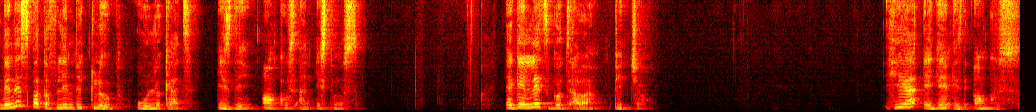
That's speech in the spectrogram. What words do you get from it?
The next part of limbic lobe we'll look at is the uncus and isthmus. Again, let's go to our picture. Here again is the uncus.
